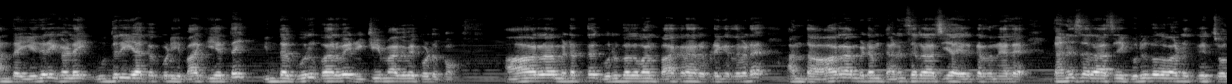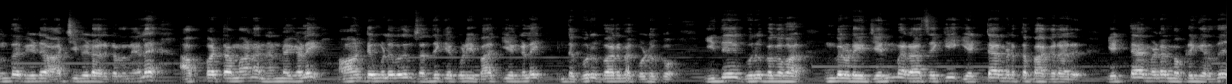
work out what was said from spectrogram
அந்த எதிரிகளை உதிரியாக்கக்கூடிய பாக்கியத்தை இந்த குரு பார்வை நிச்சயமாகவே கொடுக்கும். ஆறாம் இடத்தை குரு பகவான் பார்க்கிறார் அப்படிங்கிறத விட அந்த ஆறாம் இடம் தனுசு ராசியா இருக்கிறதுனால தனுசு ராசி குரு பகவானுக்கு சொந்த வீடு ஆட்சி வீடா இருக்கிறதுனால அப்பட்டமான நன்மைகளை ஆண்டு முழுவதும் சந்திக்கக்கூடிய பாக்கியங்களை இந்த குரு பார்வை கொடுக்கும். இதே குரு பகவான் உங்களுடைய ஜென்ம ராசிக்கு எட்டாம் இடத்தை பார்க்கிறாரு. எட்டாம் இடம் அப்படிங்கிறது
